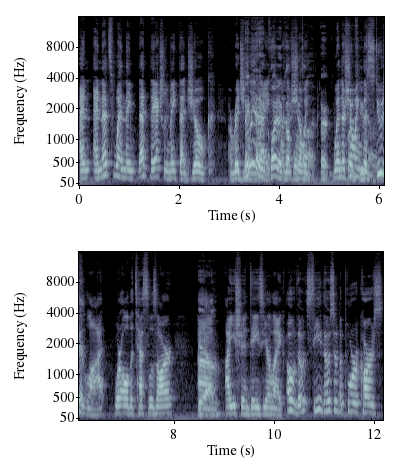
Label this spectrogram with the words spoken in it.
and and that's when they that they actually make that joke originally They like quite a when they're couple showing ti- or when they're showing the times. student lot where all the Teslas are. Yeah. Um, Aisha and Daisy are like, "Oh, those see those are the poor cars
